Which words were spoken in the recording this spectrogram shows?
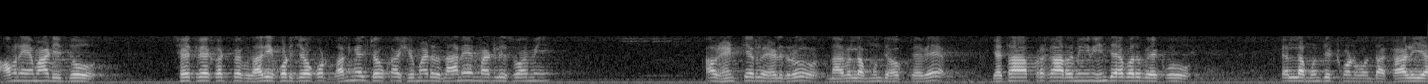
ಅವನೇ ಮಾಡಿದ್ದು ಸೇತುವೆ ಕಟ್ಟಬೇಕು ದಾರಿ ಕೊಡ್ತೀವೋ ಕೊಟ್ಟು ನನ್ನ ಮೇಲೆ ಚೌಕಾಶಿ ಮಾಡಿದ್ರೆ ನಾನೇನ್ ಮಾಡಲಿ ಸ್ವಾಮಿ ಅವ್ರ ಹೆಂಡತಿಯರೆಲ್ಲ ಹೇಳಿದ್ರು ನಾವೆಲ್ಲ ಮುಂದೆ ಹೋಗ್ತೇವೆ ಯಥಾ ಪ್ರಕಾರ ನೀನು ಹಿಂದೆ ಬರಬೇಕು ಎಲ್ಲ ಮುಂದಿಟ್ಕೊಂಡು ಬಂದ ಕಾಳಿಯ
